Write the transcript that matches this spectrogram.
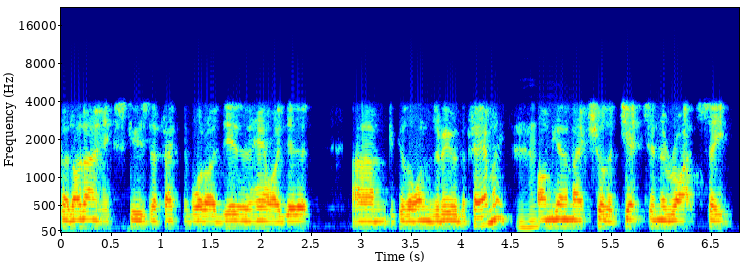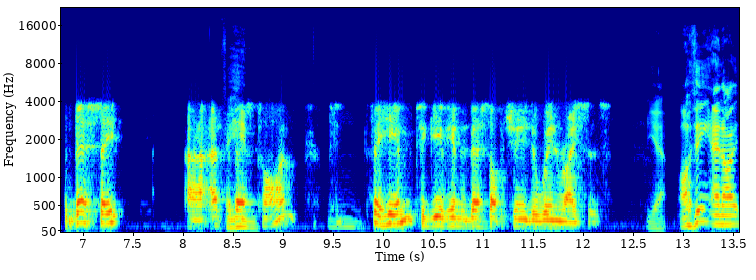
but I don't excuse the fact of what I did and how I did it um, because I wanted to be with the family. Mhm. I'm going to make sure that Jett's in the right seat, the best seat uh, at the him. best time for him to give him the best opportunity to win races. Yeah, I think, and I,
